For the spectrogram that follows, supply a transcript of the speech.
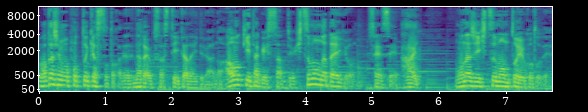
私もポッドキャストとかで仲良くさせていただいているあの青木武さんという質問型営業の先生はい。同じ質問ということで、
